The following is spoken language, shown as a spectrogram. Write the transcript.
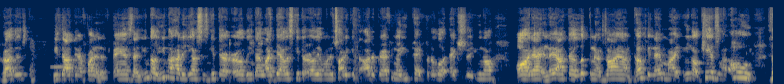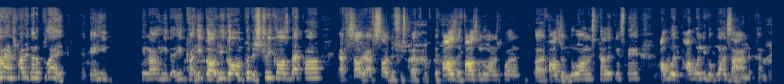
brothers. He's out there in front of the fans that you know, you know how the youngsters get there early. They're like, yeah, let's get there early. I want to try to get the autograph. You know, you pay for the little extra, you know, all that. And they out there looking at Zion dunking. They might, you know, kids like, oh, Zion's probably gonna play. And then he, you know, he he he go he go and put his street calls back on. That's so that's so disrespectful. If I was if I was a New Orleans Portland, uh, if I was a New Orleans Pelicans fan, I would I wouldn't even want Zion to come back.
